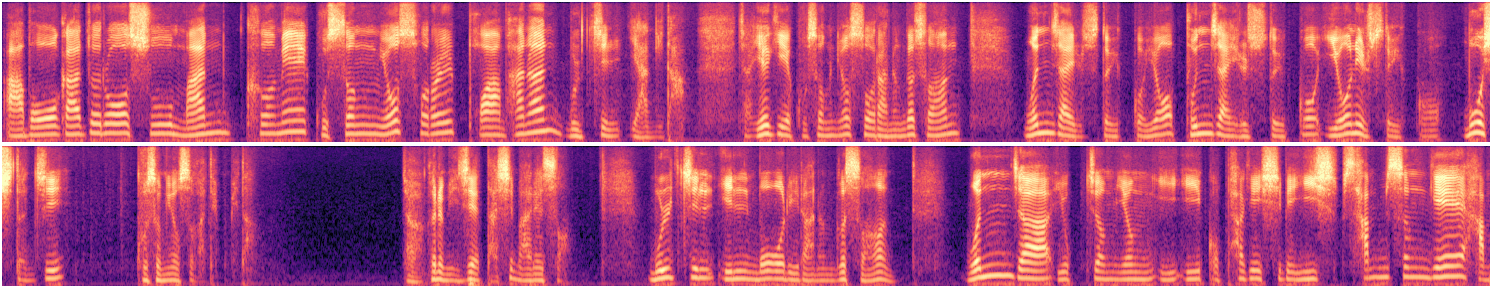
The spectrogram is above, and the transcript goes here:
아보가드로 수만큼의 구성 요소를 포함하는 물질 양이다. 자, 여기에 구성 요소라는 것은 원자일 수도 있고요, 분자일 수도 있고, 이온일 수도 있고, 무엇이든지 구성 요소가 됩니다. 자, 그럼 이제 다시 말해서 물질 1몰이라는 것은 원자 6.022 곱하기 10의 23승계 한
